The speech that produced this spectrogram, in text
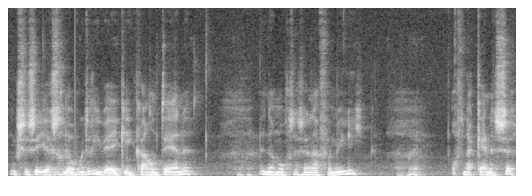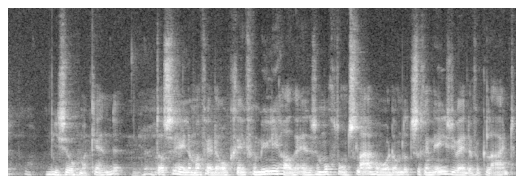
Moesten ze eerst geloof ik drie weken in quarantaine. En dan mochten ze naar familie. Of naar kennissen wie ze ook maar kenden. Dat ze helemaal verder ook geen familie hadden en ze mochten ontslagen worden omdat ze genezen werden verklaard.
